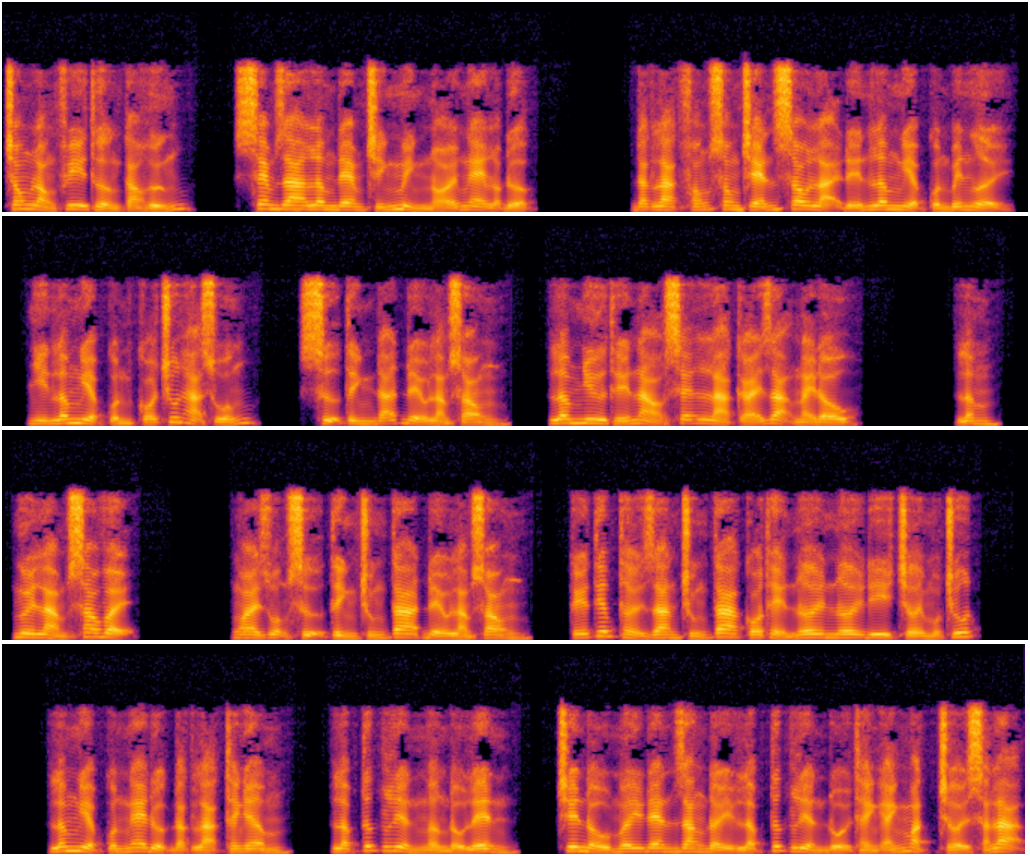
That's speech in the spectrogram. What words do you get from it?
trong lòng phi thường cao hứng, xem ra lâm đem chính mình nói nghe lọt được. Đặc lạc phóng xong chén sau lại đến lâm nghiệp quần bên người, nhìn lâm nghiệp quần có chút hạ xuống, sự tình đã đều làm xong, lâm như thế nào sẽ là cái dạng này đâu. Lâm, ngươi làm sao vậy? Ngoài ruộng sự tình chúng ta đều làm xong, kế tiếp thời gian chúng ta có thể nơi nơi đi chơi một chút. Lâm nghiệp Quân nghe được đặc lạc thanh âm, lập tức liền ngẩng đầu lên, trên đầu mây đen răng đầy lập tức liền đổi thành ánh mặt trời sáng lạ,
